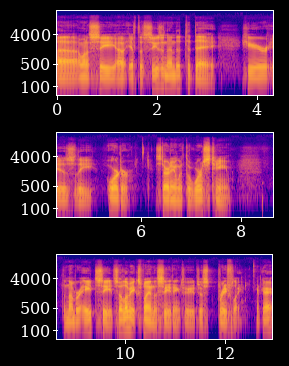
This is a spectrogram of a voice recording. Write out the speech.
uh, I want to see uh, if the season ended today. Here is the order, starting with the worst team, the number eight seed. So let me explain the seeding to you just briefly, okay?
